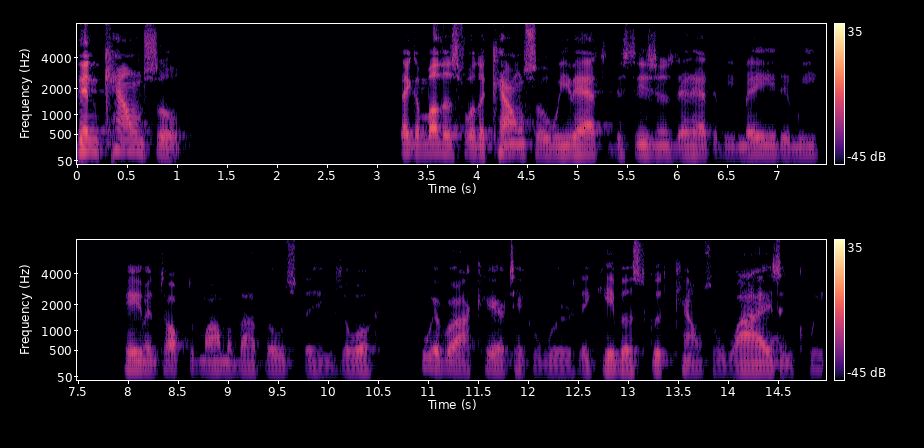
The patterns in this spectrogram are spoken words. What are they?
then counsel. Thank you, mothers, for the counsel. We've had decisions that had to be made, and we came and talked to mom about those things, or whoever our caretaker was. They gave us good counsel, wise and quick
